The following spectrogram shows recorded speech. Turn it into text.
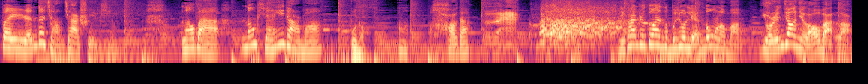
本人的讲价水平，老板能便宜点吗？不能。嗯，好的。你看这段子不就联动了吗？有人叫你老板了。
